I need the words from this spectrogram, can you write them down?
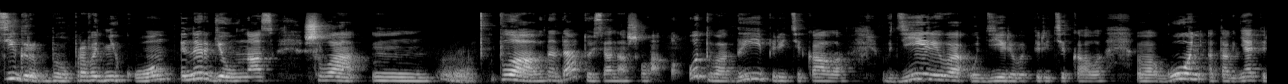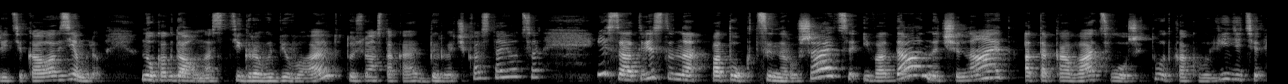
тигр был проводником энергия у нас шла плавно да то есть она шла от воды перетекала в дерево от дерева перетекала в огонь от огня перетекала в землю. Но когда у нас тигра выбивают то есть у нас такая дырочка остается и соответственно поток ци нарушается и вода начинает атаковать лошадь. Вот как вы видите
